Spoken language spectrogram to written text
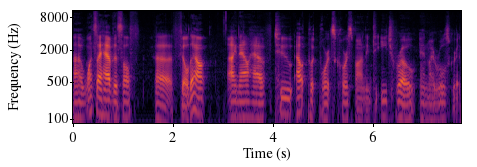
uh, once I have this all uh, filled out, I now have two output ports corresponding to each row in my rules grid.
